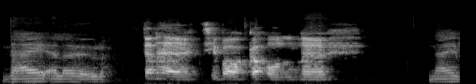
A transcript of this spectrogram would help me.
Nej, eller hur? Den här tillbakahållne... Nej,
